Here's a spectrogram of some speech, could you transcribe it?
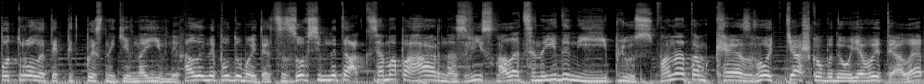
потролити підписників наївних, але не подумайте, це зовсім не так. Ця мапа гарна, звісно, але це не єдиний її плюс. Фанатам CSGO тяжко буде уявити, але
